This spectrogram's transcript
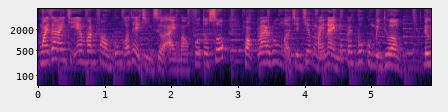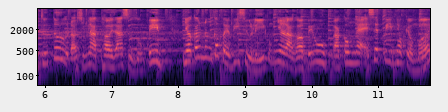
Ngoài ra anh chị em văn phòng cũng có thể chỉnh sửa ảnh bằng Photoshop hoặc Lightroom ở trên chiếc máy này một cách vô cùng bình thường. Điều thứ tư đó chính là thời gian sử dụng pin. Nhờ các nâng cấp về vi xử lý cũng như là GPU và công nghệ xếp pin theo kiểu mới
